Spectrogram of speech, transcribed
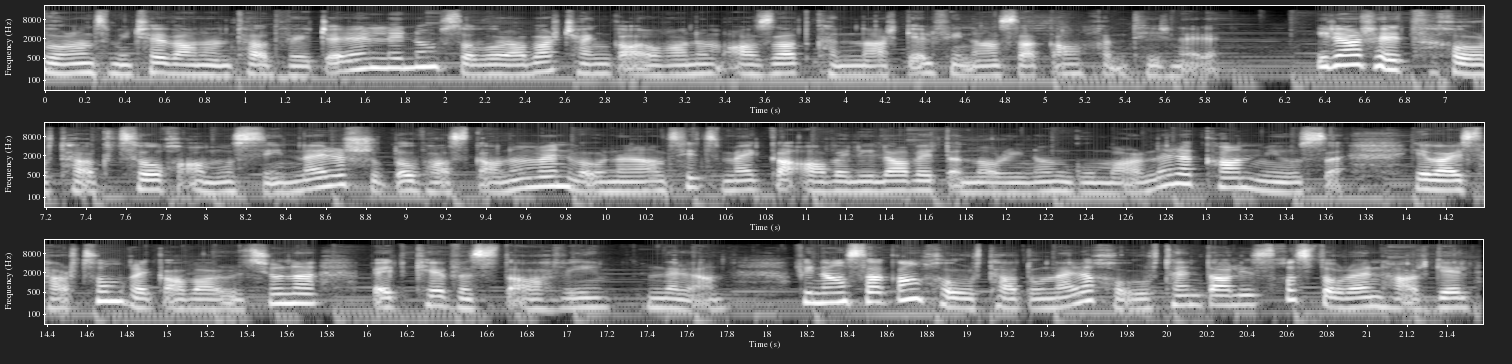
որոնց միջև անընդհատ վեճեր են լինում, սովորաբար չեն կարողանում ազատ քննարկել ֆինանսական խնդիրները։ Իրար հետ խորհրդակցող ամուսինները շուտով հասկանում են, որ նրանցից մեկը ավելի լավ է տնորինում գումարները, քան մյուսը, եւ այս հարցում ղեկավարությունը պետք է վստահվի նրան։ Ֆինանսական խորհրդատուները խորհուրդ են տալիս խստորեն հարգել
